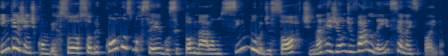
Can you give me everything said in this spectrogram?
em que a gente conversou sobre como os morcegos se tornaram um símbolo de sorte na região de Valência, na Espanha.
